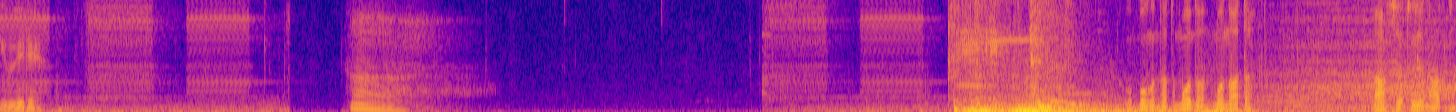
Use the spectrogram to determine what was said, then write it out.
이왜 이래? 아 뭐가 나왔다, 뭐, 나, 뭐 나왔다. 나왔어, 드디어 나왔다.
